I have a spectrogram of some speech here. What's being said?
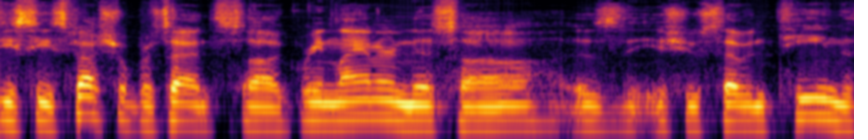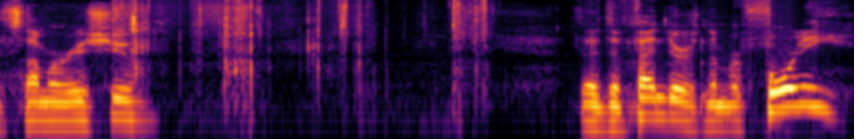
DC Special presents uh, Green Lantern. This uh, is the issue 17, the summer issue. The Defenders number 40.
